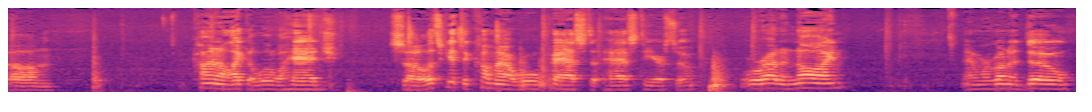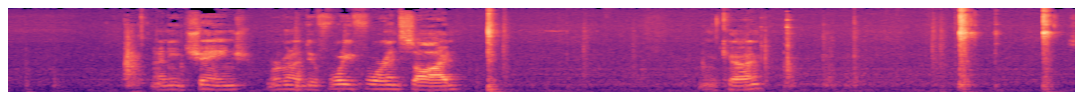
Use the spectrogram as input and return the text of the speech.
Um, kind of like a little hedge. So let's get the come out rule past, past here. So we're at a 9. And we're going to do, I need change. We're going to do 44 inside. Okay. This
